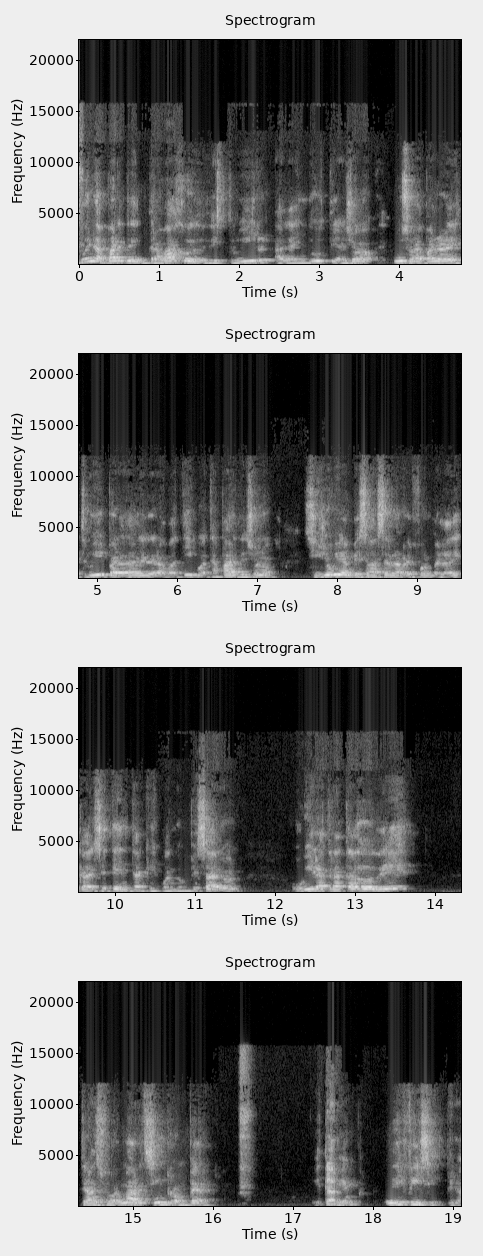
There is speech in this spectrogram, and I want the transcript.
buena parte del trabajo de destruir a la industria, yo uso la palabra destruir para darle dramatismo a esta parte, yo no, si yo hubiera empezado a hacer la reforma en la década del 70, que es cuando empezaron, hubiera tratado de transformar sin romper. ¿Está bien? Es difícil, pero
